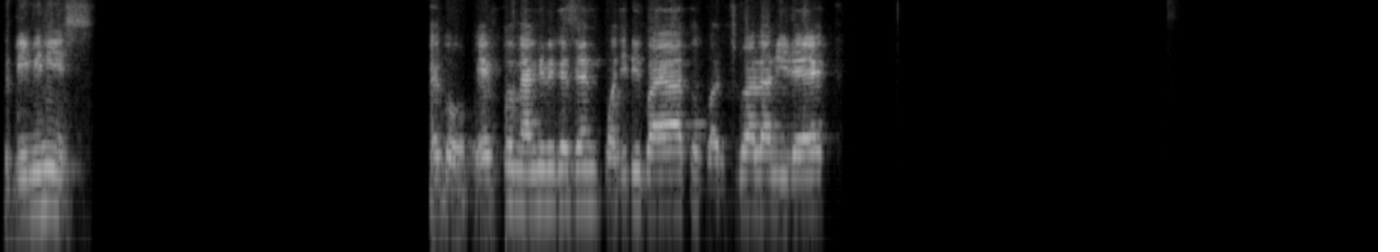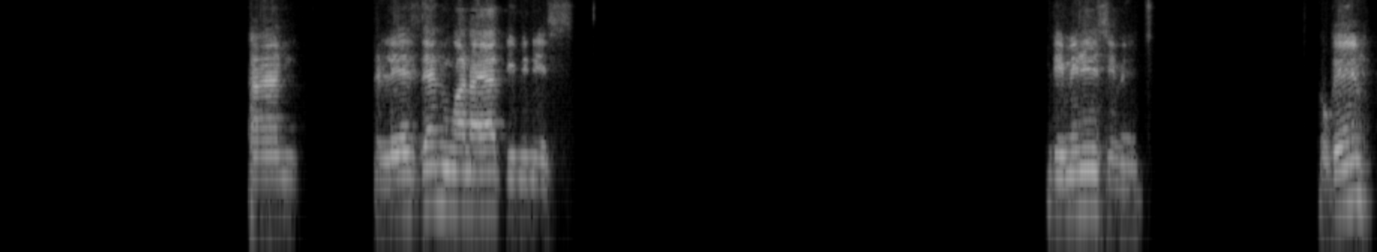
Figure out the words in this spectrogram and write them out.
to diminish देखो एक तो magnification positive आया तो virtual and erect and less than one आया diminish Diminish image. Okay.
